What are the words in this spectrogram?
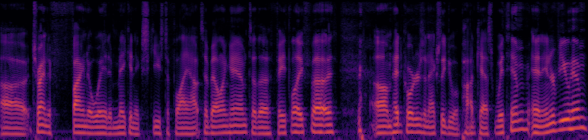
uh, trying to find a way to make an excuse to fly out to Bellingham to the Faithlife uh, um, headquarters and actually do a podcast with him and interview him.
